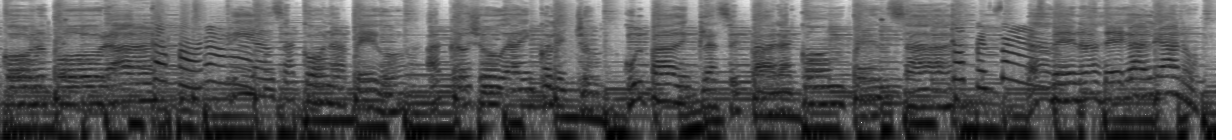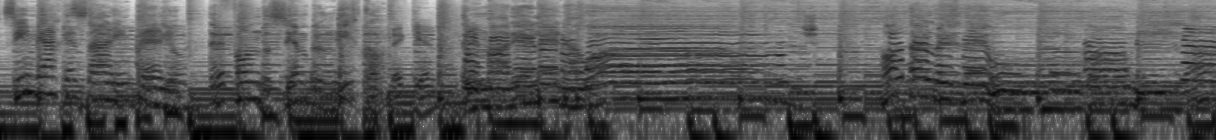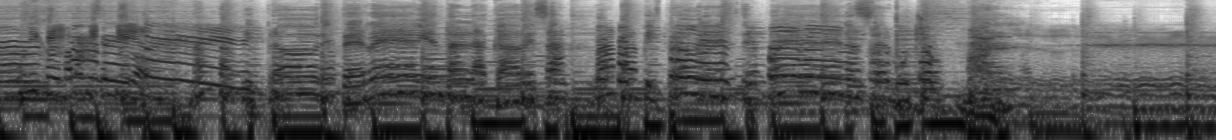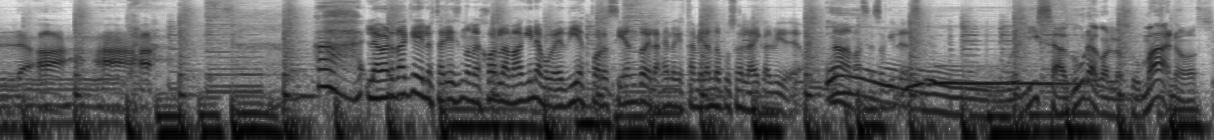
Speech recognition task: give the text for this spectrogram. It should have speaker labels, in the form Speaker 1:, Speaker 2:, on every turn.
Speaker 1: corporal. Crianza con apego, acroyoga y colecho, culpa de clase para compensar. Las venas de Galeano, sin viajes al imperio, de fondo siempre un disco.
Speaker 2: ¿De quién?
Speaker 1: De María Elena Walsh O tal vez de un comido
Speaker 2: Un hijo de papá que
Speaker 3: Ah, la verdad que lo estaría haciendo mejor la máquina porque 10% de la gente que está mirando puso like al video. Nada más eso quiere decir.
Speaker 2: Uh, Elisa dura con los humanos.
